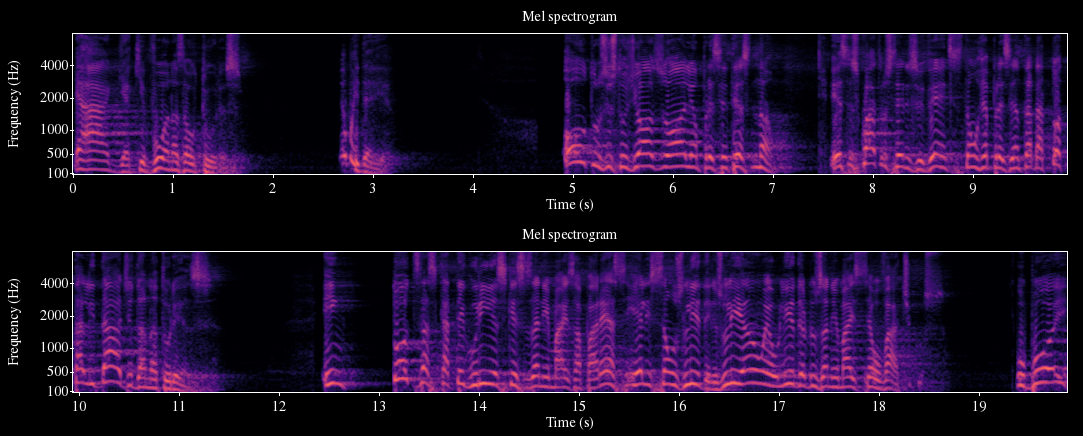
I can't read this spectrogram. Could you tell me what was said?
é a águia que voa nas alturas. É uma ideia. Outros estudiosos olham para esse texto, não. Esses quatro seres viventes estão representando a totalidade da natureza. Em todas as categorias que esses animais aparecem, eles são os líderes. O leão é o líder dos animais selváticos. O boi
